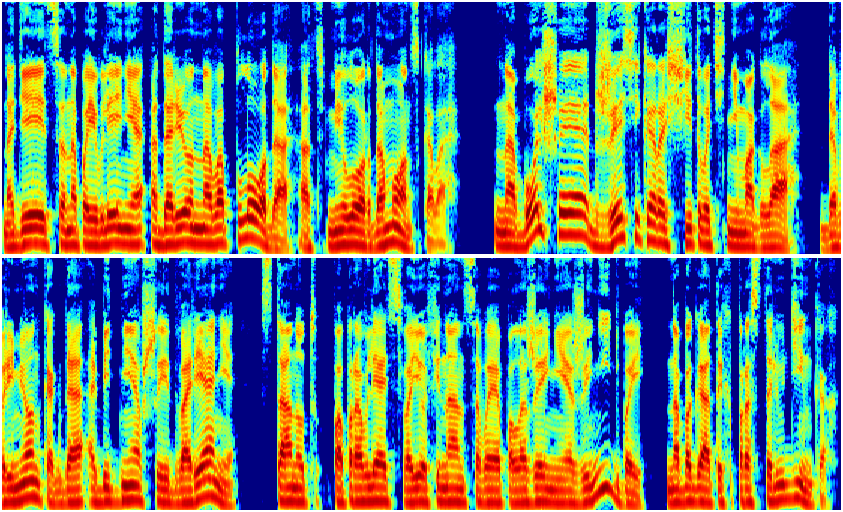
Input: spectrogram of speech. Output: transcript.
надеется на появление одаренного плода от милорда Монского. На большее Джессика рассчитывать не могла. До времен, когда обедневшие дворяне станут поправлять свое финансовое положение женитьбой на богатых простолюдинках,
